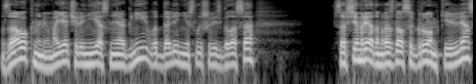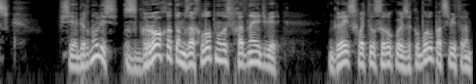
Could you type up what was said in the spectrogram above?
За окнами маячили неясные огни, в отдалении слышались голоса. Совсем рядом раздался громкий ляск. Все обернулись. С грохотом захлопнулась входная дверь. Грей схватился рукой за кобуру под свитером.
